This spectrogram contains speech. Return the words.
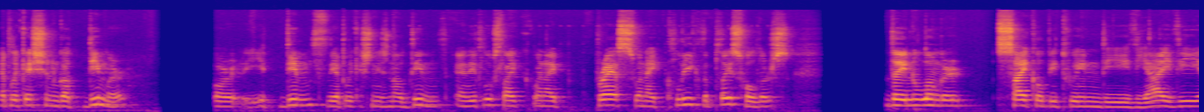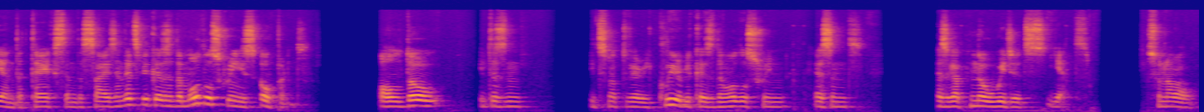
application got dimmer or it dimmed, the application is now dimmed and it looks like when I press, when I click the placeholders, they no longer cycle between the, the ID and the text and the size and that's because the modal screen is opened. Although it doesn't, it's not very clear because the modal screen hasn't, has got no widgets yet. So now I'll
